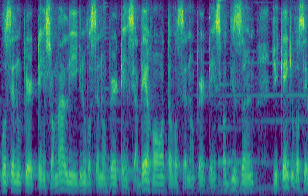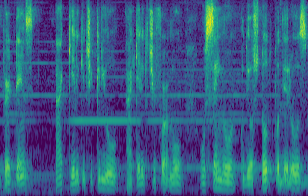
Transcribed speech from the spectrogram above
Você não pertence ao maligno, você não pertence à derrota, você não pertence ao desânimo. De quem que você pertence? Aquele que te criou, aquele que te formou, o Senhor, o Deus Todo-Poderoso,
